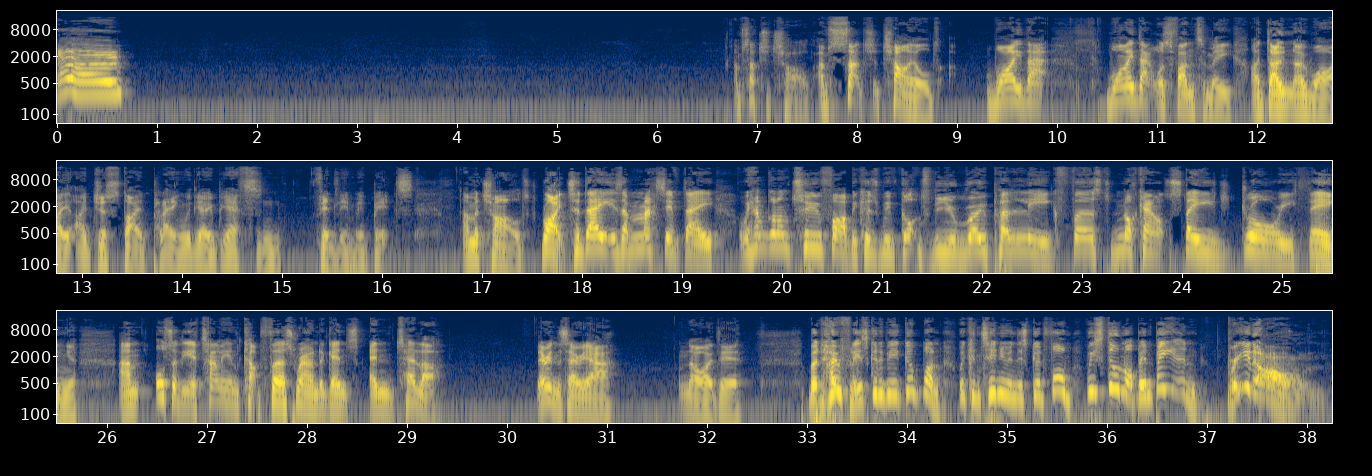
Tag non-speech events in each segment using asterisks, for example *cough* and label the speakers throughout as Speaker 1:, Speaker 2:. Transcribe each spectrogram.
Speaker 1: Hello. I'm such a child. I'm such a child. Why that? Why that was fun to me? I don't know why. I just started playing with the OBS and fiddling with bits. I'm a child. Right, today is a massive day. We haven't gone on too far because we've got to the Europa League first knockout stage drawy thing. Um, also, the Italian Cup first round against Entella. They're in the Serie A. No idea. But hopefully it's going to be a good one. We're continuing this good form. We've still not been beaten. Bring it on!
